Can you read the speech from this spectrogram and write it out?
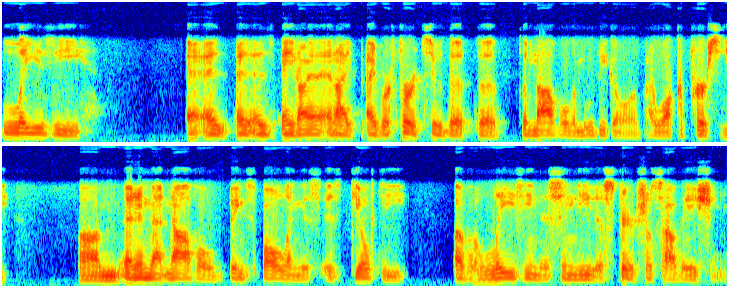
lazy, as, as, you know, and I, I refer to the, the the novel The Moviegoer by Walker Percy, um, and in that novel, Binx Bolling is is guilty of a laziness in need of spiritual salvation.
